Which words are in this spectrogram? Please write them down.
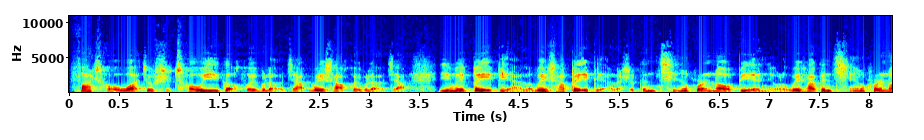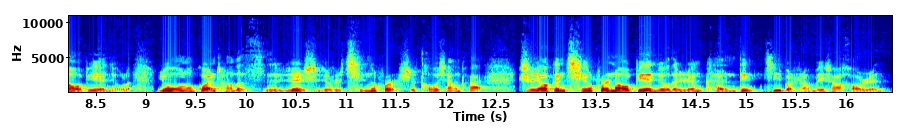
发愁啊，就是愁一个回不了家。为啥回不了家？因为被贬了。为啥被贬了？是跟秦桧闹别扭了。为啥跟秦桧闹别扭了？用我们惯常的词认识，就是秦桧是投降派，只要跟秦桧闹别扭的人，肯定基本上没啥好人。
